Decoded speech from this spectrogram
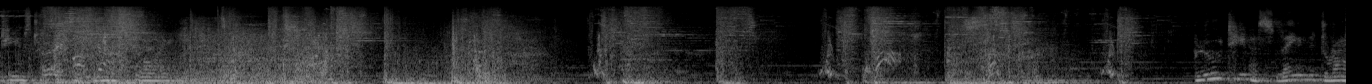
Team's turret has been destroyed. Blue Team has slain the dragon.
